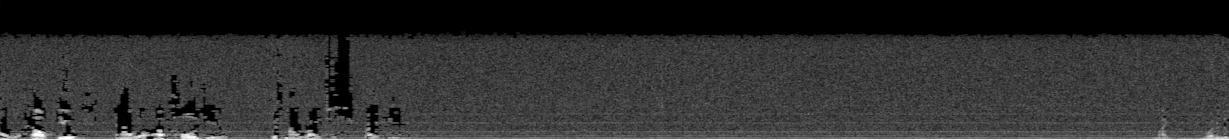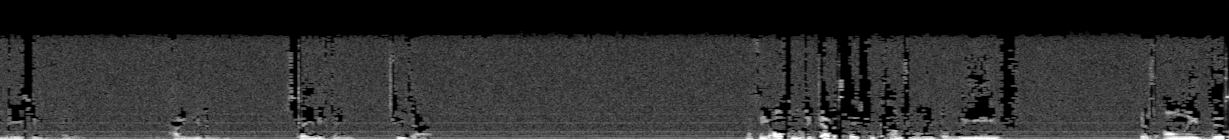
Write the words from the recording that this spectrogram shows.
I will help you, and I will uphold you with my righteous right hand. Like, what an amazing, uh, how do you even say anything to that? I think ultimately devastation comes when we believe there's only this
